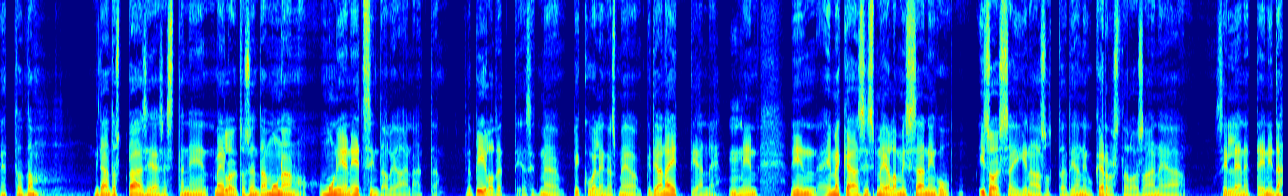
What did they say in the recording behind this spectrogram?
että tota, mitään tuosta pääsiäisestä, niin meillä oli tosiaan tämä munan, munien etsintä oli aina, että ne piilotettiin ja sitten me pikkuveljen kanssa me piti aina etsiä ne, mm. niin, niin ei mekään siis me olla missään niin kuin isoissa ikinä asuttu, ihan niin kuin kerrostaloissa aina ja silleen, että ei niitä,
